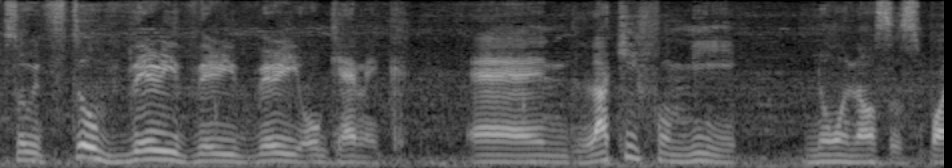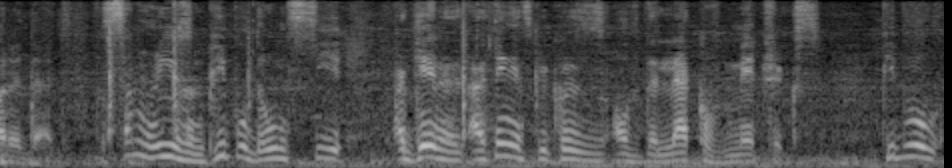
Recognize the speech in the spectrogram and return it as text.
So it's still very, very, very organic. And lucky for me, no one else has spotted that. For some reason, people don't see. Again, I think it's because of the lack of metrics. People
